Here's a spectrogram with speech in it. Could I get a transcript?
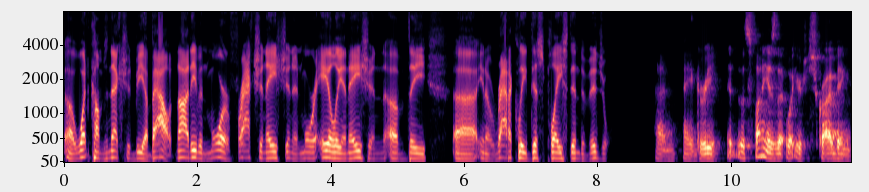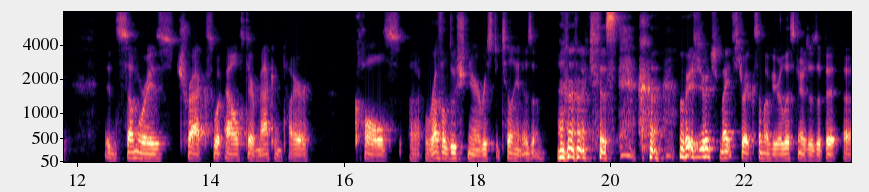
uh, what comes next should be about, not even more fractionation and more alienation of the uh, you know radically displaced individual. I, I agree. It, what's funny is that what you're describing, in some ways, tracks what Alasdair MacIntyre calls uh, revolutionary Aristotelianism, which is which, which, might strike some of your listeners as a bit uh,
